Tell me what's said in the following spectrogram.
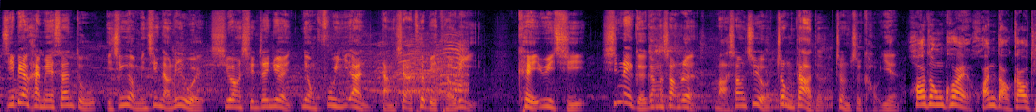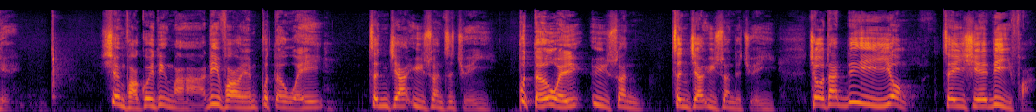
即便还没三读，已经有民进党立委希望行政院用复议案挡下特别条例。可以预期，新内阁刚上任，马上就有重大的政治考验。花东快环岛高铁，宪法规定嘛，立法委员不得为增加预算之决议，不得为预算增加预算的决议。就他利用这一些立法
